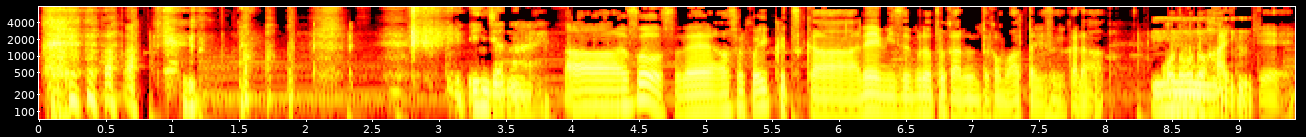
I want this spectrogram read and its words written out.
いいんじゃない？ああ、そうですね。あそこいくつかね、水風呂とかあるのとかもあったりするから、おのおの入って、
